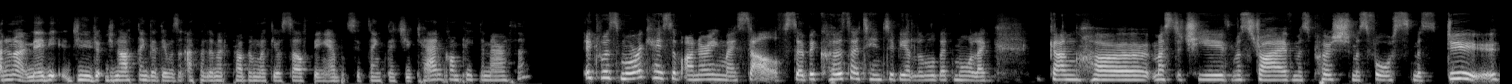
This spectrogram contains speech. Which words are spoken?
I don't know, maybe do you, do you not think that there was an upper limit problem with yourself being able to think that you can complete the marathon? It was more a case of honoring myself. So because I tend to be a little bit more like gung ho, must achieve, must strive, must push, must force, must do,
